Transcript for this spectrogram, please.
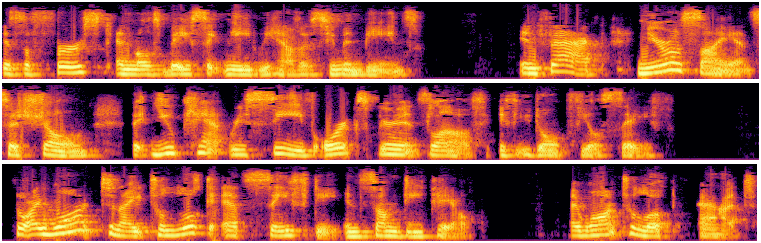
is the first and most basic need we have as human beings. In fact, neuroscience has shown that you can't receive or experience love if you don't feel safe. So I want tonight to look at safety in some detail. I want to look at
